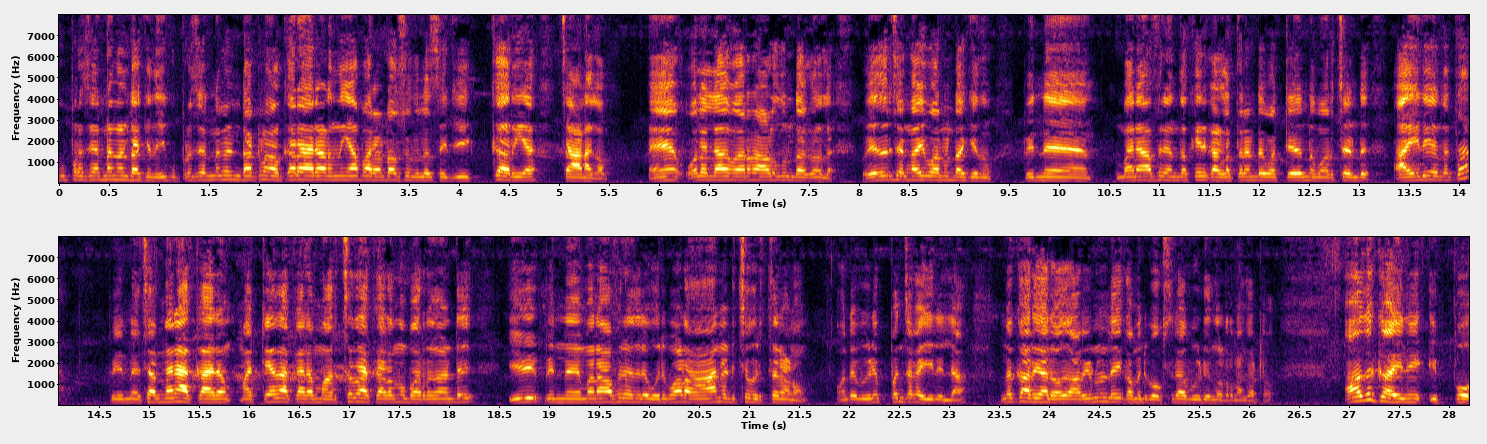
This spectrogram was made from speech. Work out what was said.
കുപ്രചരണങ്ങൾ ഉണ്ടാക്കുന്നത് ഈ കുപ്രചരണങ്ങൾ ഉണ്ടാക്കുന്ന ആൾക്കാർ ആരാണെന്ന് ഞാൻ പറയേണ്ട ആവശ്യമൊന്നുമില്ല. ശരിക്കും അറിയാം ചാണകം. ഏഹ് ഓലല്ലാതെ വേറെ ആളൊന്നും ഉണ്ടാക്കുന്നില്ല ഏതൊരു ചങ്ങായി പറഞ്ഞുണ്ടാക്കിയിരുന്നു പിന്നെ മനാഫിന് എന്തൊക്കെ ഒരു കള്ളത്തരണ്ട് മറ്റേതുണ്ട് മറിച്ചുണ്ട് അതിൽ എന്തൊക്കെ? പിന്നെ ചന്ദനാക്കാരം മറ്റേതാക്കാരം മറിച്ചതാക്കാരം എന്ന് പറഞ്ഞുകൊണ്ട് ഈ പിന്നെ മനാഫിനെതിരെ ഒരുപാട് ആനടിച്ച ഒരുത്തനാണോ? അവന്റെ വീഡിയോ ഇപ്പം എന്റെ കയ്യിലില്ല. നിങ്ങൾക്ക് അറിയാലോ അത് അറിയണമെങ്കിൽ കമന്റ് ബോക്സിൽ ആ വീഡിയോ ഒന്ന് കേട്ടോ. അത് കഴിഞ്ഞ് ഇപ്പോൾ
